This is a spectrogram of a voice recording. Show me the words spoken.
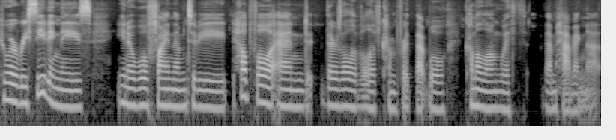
who are receiving these, you know, will find them to be helpful and there's a level of comfort that will come along with them having that.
